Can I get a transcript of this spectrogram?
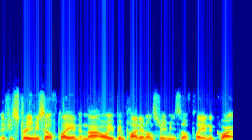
if you stream yourself playing and that, or you've been planning on streaming yourself playing, and quite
